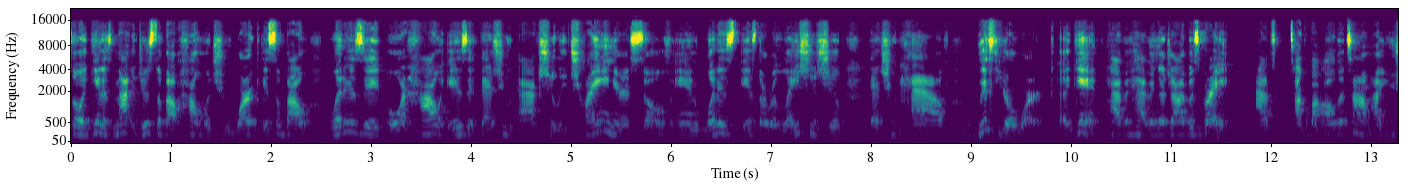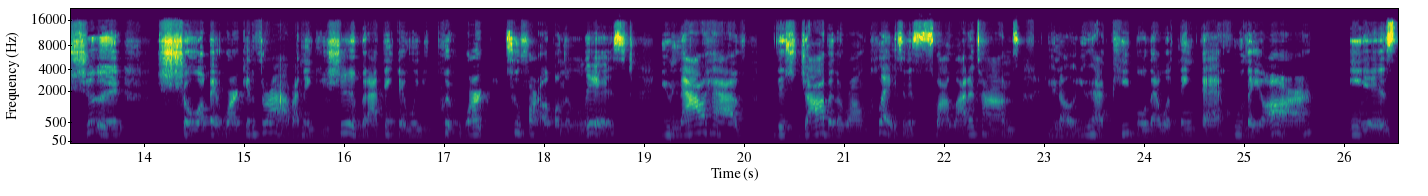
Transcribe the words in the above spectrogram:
so again, it's not just about how much you work, it's about what is it or how is it that you actually train yourself and what is is the relationship that you have with your work. Again, having having a job is great. I talk about all the time how you should show up at work and thrive. I think you should, but I think that when you put work too far up on the list, you now have this job in the wrong place. And this is why a lot of times, you know, you have people that would think that who they are is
